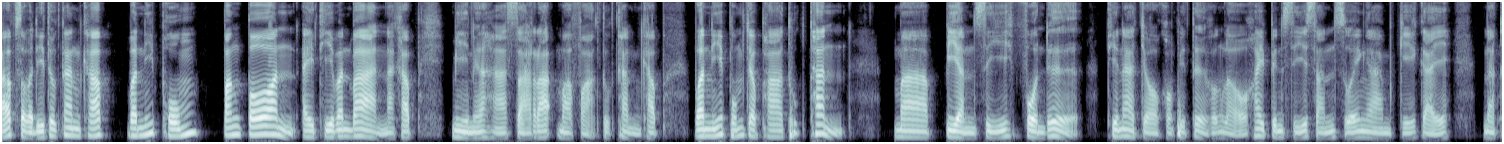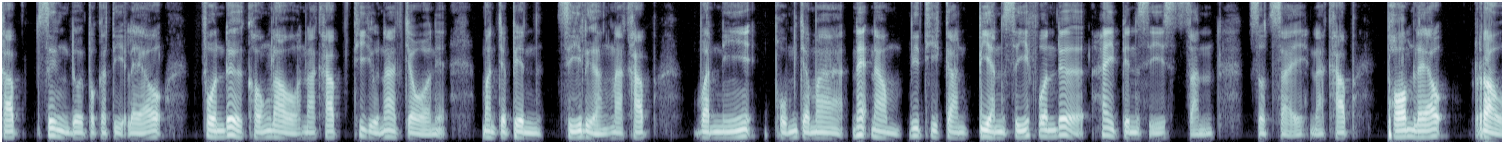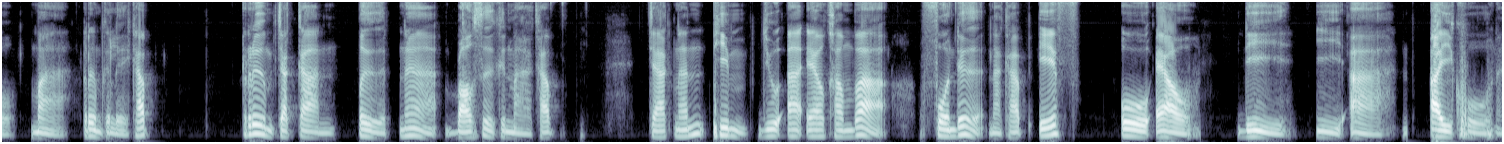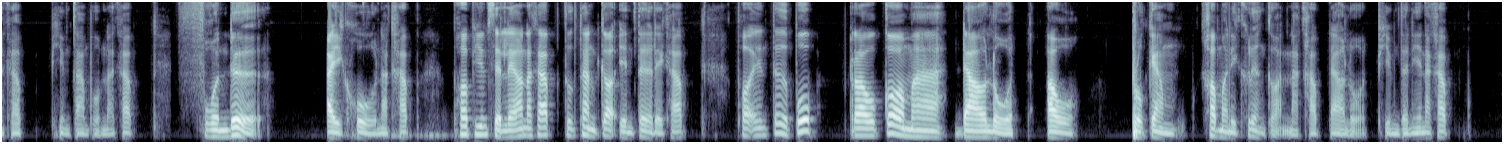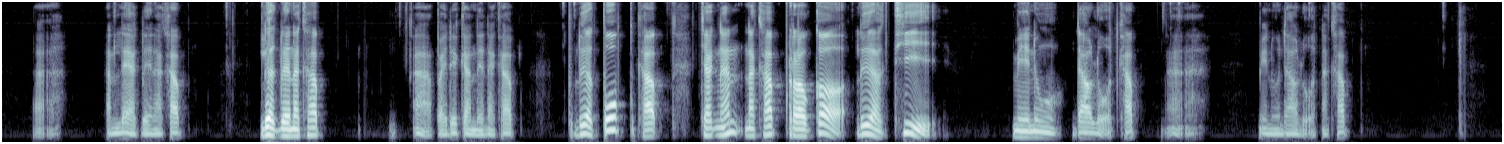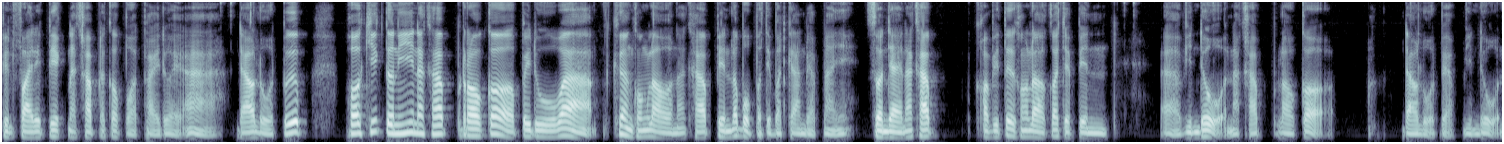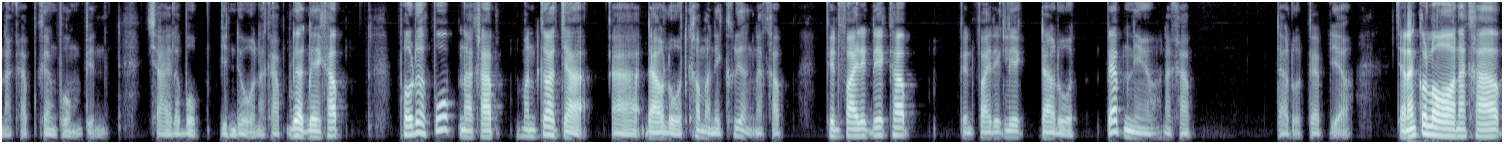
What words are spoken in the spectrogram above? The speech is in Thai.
ครับ สวัสดีทุกท่านครับ วันนี้ผมปังปอนไอทีบ้านๆนะครับ มีเนื้อหาสาระมาฝากทุกท่านครับ วันนี้ผมจะพาทุกท่านมาเปลี่ยนสีโฟลเดอร์ ที่หน้าจอคอมพิวเตอร์ของเราให้เป็นสีสันสวยงามเก๋ไก๋นะครับ ซึ่งโดยปกติแล้วโฟลเดอร์ของเรานะครับ ที่อยู่หน้าจอเนี่ยมันจะเป็นสีเหลืองนะครับ วันนี้ผมจะมาแนะนำวิธีการเปลี่ยนสีโฟลเดอร์ ให้เป็นสีสันสดใสนะครับ พร้อมแล้ว เรามาเริ่มกันเลยครับ เริ่มจากการเปิดหน้าเบราว์เซอร์ขึ้นมาครับ จากนั้นพิมพ์ URL คำว่า folder นะครับ F O L D E R ico นะครับ พิมพ์ตามผมนะครับ folder ico นะครับ พอพิมพ์เสร็จแล้วนะครับ ทุกท่านก็ enter เลยครับ พอ enter ปุ๊บ เราก็มาดาวน์โหลดเอาโปรแกรมเข้ามาในเครื่องก่อนนะครับ ดาวน์โหลดพิมพ์ตัวนี้นะครับ อ่าอันแรกเลยนะครับ เลือกเลยนะครับอ่าไปด้วยกันเลยนะครับ เลือกปุ๊บครับ จากนั้นนะครับเราก็เลือกที่เมนูดาวน์โหลดครับอ่าเมนูดาวน์โหลดนะครับ เป็นไฟล์เล็กๆนะครับ แล้วก็ปลอดภัยด้วยอ่าดาวน์โหลดปุ๊บพอคลิกตัวนี้นะครับ เราก็ไปดูว่าเครื่องของเรานะครับ เป็นระบบปฏิบัติการแบบไหน ส่วนใหญ่นะครับ คอมพิวเตอร์ของเราก็จะเป็นอ่า Windows นะครับ เราก็ ดาวน์โหลดแบบ Windows นะครับเครื่องผมเป็นใช้ระบบ Windows นะครับ เลือกเลยครับ พอเลือกปุ๊บนะครับ มันก็จะดาวน์โหลดเข้ามาในเครื่องนะครับ เป็นไฟล์เล็กๆครับเป็นไฟล์เล็กๆดาวน์โหลดแป๊บเดียวนะครับ ดาวน์โหลดแป๊บเดียว จากนั้นก็รอนะครับ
